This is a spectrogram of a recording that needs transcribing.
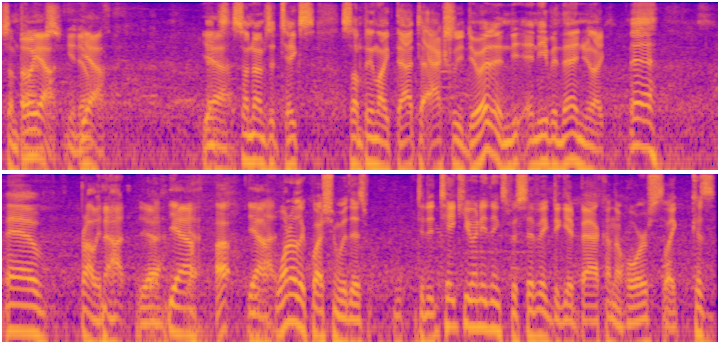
sometimes. oh yeah, you know. yeah, yeah. And sometimes it takes something like that to actually do it, and and even then you're like, eh, eh, probably not. Yeah. Yeah. Uh, Yeah. One other question with this: Did it take you anything specific to get back on the horse? Like, because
